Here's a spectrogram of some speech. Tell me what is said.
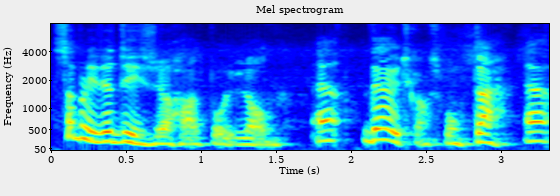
så blir det dyrere å ha et boliglån. Ja, Det er utgangspunktet. ja,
